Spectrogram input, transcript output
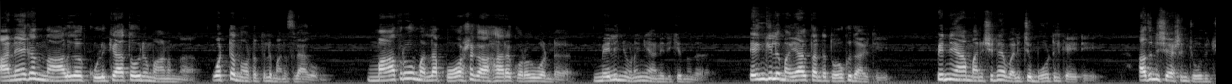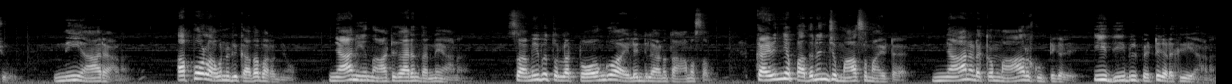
അനേകം നാളുകൾ കുളിക്കാത്തവനുമാണെന്ന് ഒറ്റ നോട്ടത്തിൽ മനസ്സിലാകും. മാത്രവുമല്ല പോഷകാഹാരക്കുറവ് കൊണ്ട് മെലിഞ്ഞുണങ്ങിയാണ് ഇരിക്കുന്നത് എങ്കിലും അയാൾ തന്റെ തോക്ക് താഴ്ത്തി. പിന്നെ ആ മനുഷ്യനെ വലിച്ചു ബോട്ടിൽ കയറ്റി. അതിനുശേഷം ചോദിച്ചു നീ ആരാണ്? അപ്പോൾ അവനൊരു കഥ പറഞ്ഞു ഞാൻ ഈ നാട്ടുകാരൻ തന്നെയാണ്. സമീപത്തുള്ള ടോങ്കോ ഐലൻഡിലാണ് താമസം. കഴിഞ്ഞ പതിനഞ്ച് മാസമായിട്ട് ഞാനടക്കം ആറ് കുട്ടികൾ ഈ ദ്വീപിൽ പെട്ടുകിടക്കുകയാണ്.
